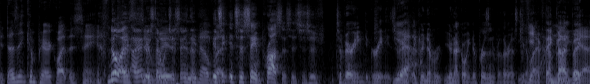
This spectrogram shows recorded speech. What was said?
It doesn't compare quite the same No, I, I understand what you're saying. Though. you know it's but it's the same process. It's just to varying degrees, right? Yeah. Like you're never you're not going to prison for the rest of your yeah, life, thank I'm God. not- but yeah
